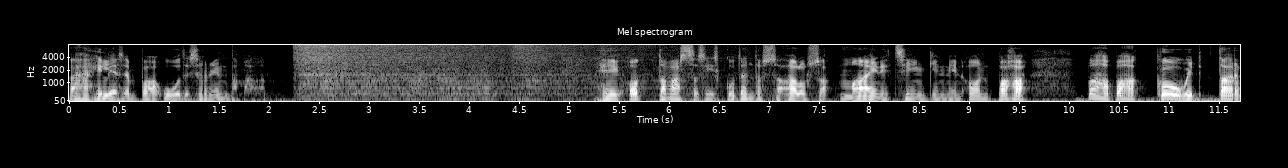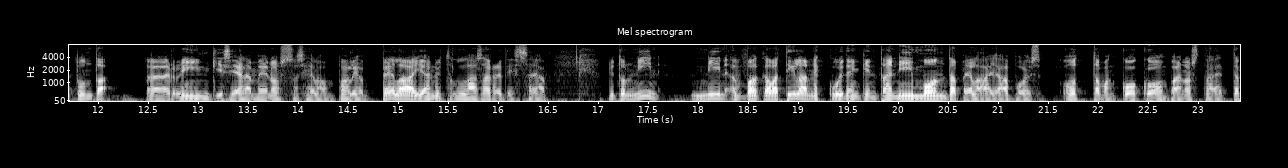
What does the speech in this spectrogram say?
vähän hiljaisempaa uutisrintamalla. Hei, Ottavassa siis, kuten tuossa alussa mainitsinkin, niin on paha, paha, paha COVID-tartunta rinki siellä menossa. Siellä on paljon pelaajia nyt Lasaretissa ja nyt on niin, niin vakava tilanne kuitenkin, tai niin monta pelaajaa pois ottavan kokoonpanosta, että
